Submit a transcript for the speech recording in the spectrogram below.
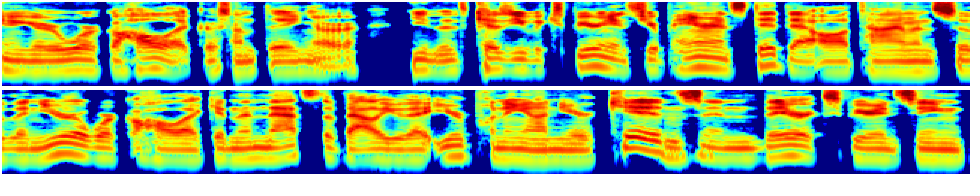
you know you're a workaholic or something or you know because you've experienced your parents did that all the time and so then you're a workaholic and then that's the value that you're putting on your kids and they're experiencing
